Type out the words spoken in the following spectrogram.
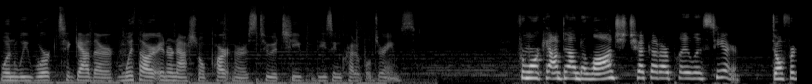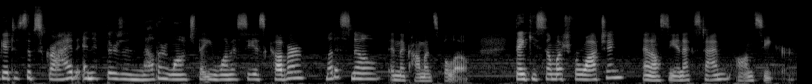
when we work together with our international partners to achieve these incredible dreams. For more Countdown to Launch, check out our playlist here. Don't forget to subscribe, and if there's another launch that you want to see us cover, let us know in the comments below. Thank you so much for watching, and I'll see you next time on Seeker.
